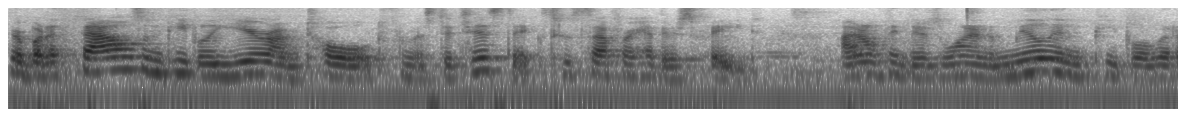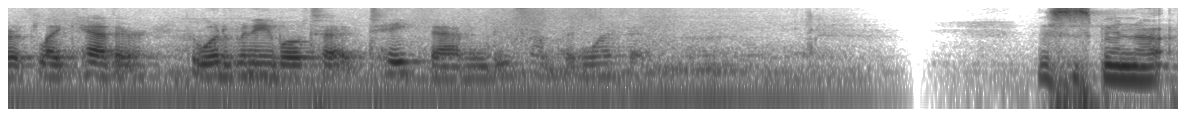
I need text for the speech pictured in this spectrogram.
there are about a thousand people a year, I'm told, from the statistics, who suffer Heather's fate. I don't think there's one in a million people that are like Heather that would have been able to take that and do something with it. This has been a,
